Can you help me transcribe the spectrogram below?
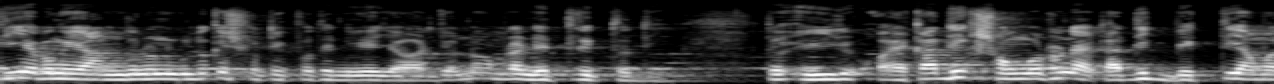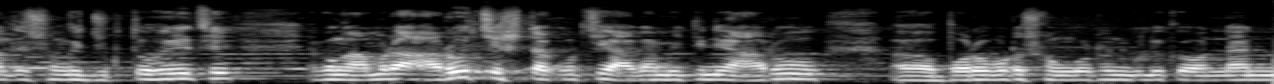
দিই এবং এই আন্দোলনগুলোকে সঠিক পথে নিয়ে যাওয়ার জন্য আমরা নেতৃত্ব দিই। তো এই একাধিক সংগঠন একাধিক ব্যক্তি আমাদের সঙ্গে যুক্ত হয়েছে এবং আমরা আরও চেষ্টা করছি আগামী দিনে আরও বড় বড় সংগঠনগুলোকে অন্যান্য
